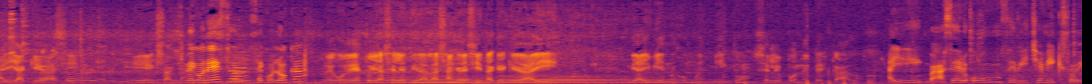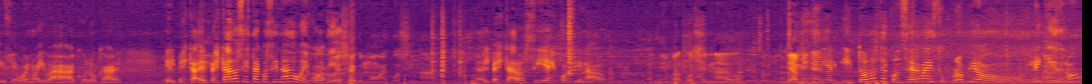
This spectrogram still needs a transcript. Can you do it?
Ahí ya queda así. Exactamente. Luego de eso se coloca Luego de esto ya se le tira la sangrecita que queda ahí. De ahí viene como es mixto, se le pone pescado. Ahí va a ser un ceviche mixto, dice. Bueno, ahí va a colocar el pescado. ¿El pescado sí está cocinado o es Claro, curtido? ese no es cocinado. El pescado sí es cocinado. También va cocinado. Ya mi Y, gente. el- y todo se conserva en su propio líquido, ¿no?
